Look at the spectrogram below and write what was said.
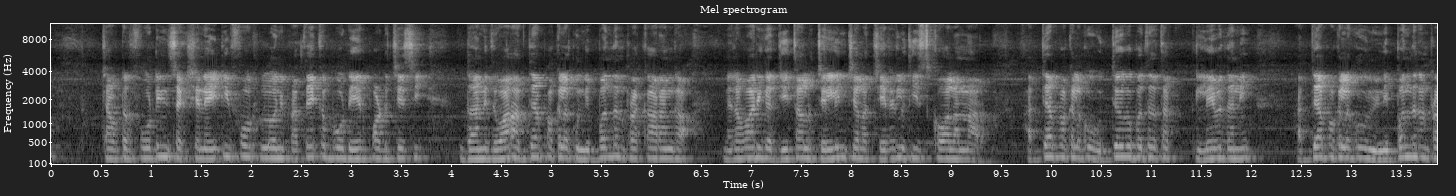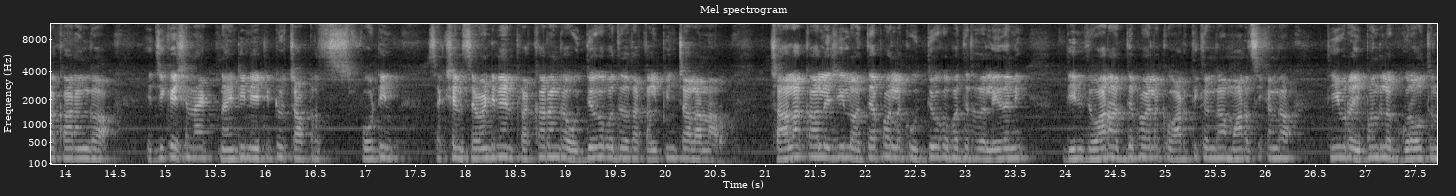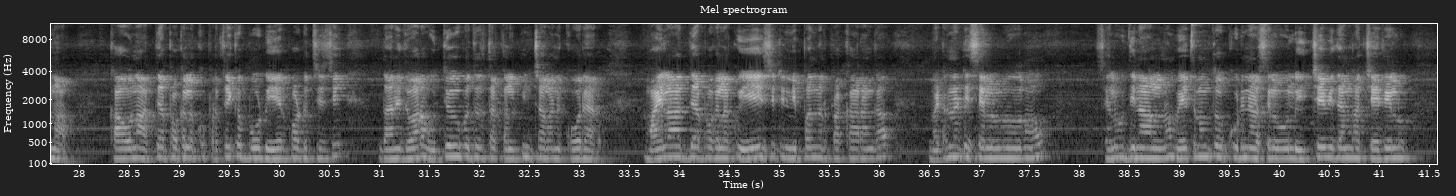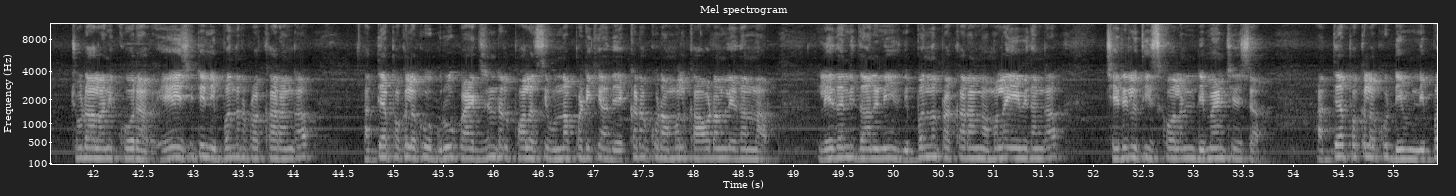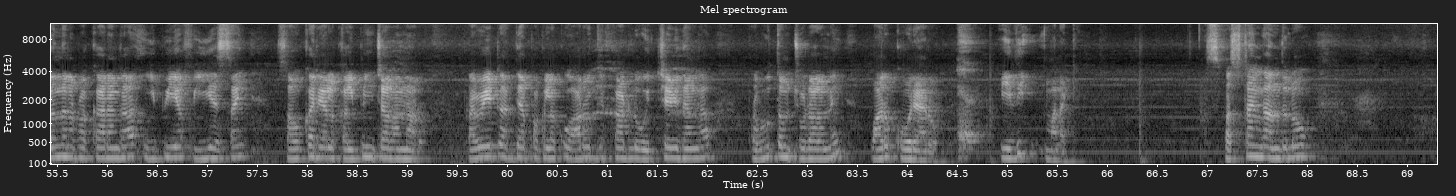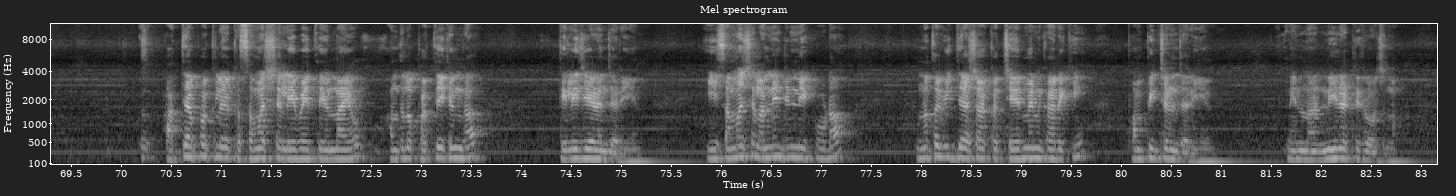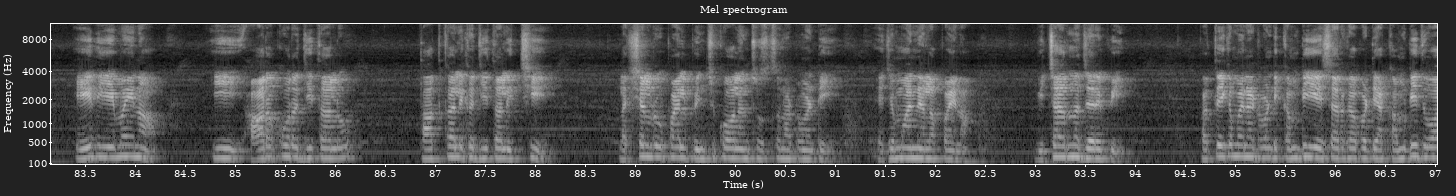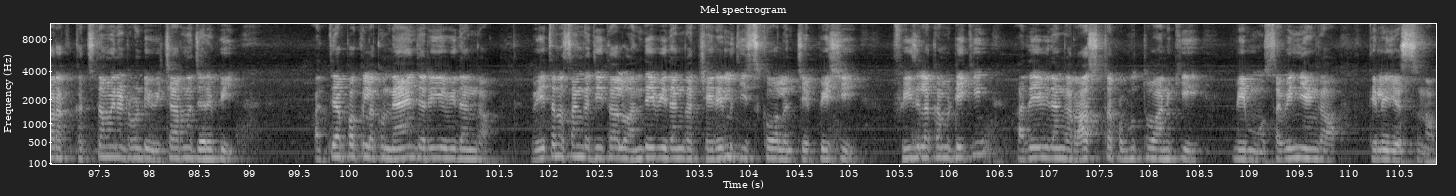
chapter fourteen section eighty ఫోర్లోని ప్రత్యేక బోర్డు ఏర్పాటు చేసి దాని ద్వారా అధ్యాపకులకు నిబంధన ప్రకారంగా నెలవారీగా జీతాలు చెల్లించేలా చర్యలు తీసుకోవాలన్నారు. అధ్యాపకులకు ఉద్యోగ భద్రత లేదని అధ్యాపకులకు నిబంధన ప్రకారంగా education act nineteen eighty two chapter fourteen section seventy nine ప్రకారంగా ఉద్యోగ భద్రత కల్పించాలన్నారు. చాలా కాలేజీల్లో అధ్యాపకులకు ఉద్యోగ భద్రత లేదని దీని ద్వారా అధ్యాపకులకు ఆర్థికంగా మానసికంగా తీవ్ర ఇబ్బందులకు గురవుతున్నారు. కావున అధ్యాపకులకు ప్రత్యేక బోర్డు ఏర్పాటు చేసి దాని ద్వారా ఉద్యోగ భద్రత కల్పించాలని కోరారు. మహిళా అధ్యాపకులకు ఏఐసిటి నిబంధన ప్రకారంగా మెటర్నిటీ సెలవులను సెలవు దినాలను వేతనంతో కూడిన సెలవులు ఇచ్చే విధంగా చర్యలు చూడాలని కోరారు. ఏఐసిటి నిబంధన ప్రకారంగా అధ్యాపకులకు గ్రూప్ యాక్సిడెంటల్ పాలసీ ఉన్నప్పటికీ అది ఎక్కడ కూడా అమలు కావడం లేదన్నారు. లేదని దానిని నిబంధన ప్రకారంగా అమలయ్యే విధంగా చర్యలు తీసుకోవాలని డిమాండ్ చేశారు. అధ్యాపకులకు డి నిబంధన ప్రకారంగా ఈపీఎఫ్ ఈఎస్ఐ సౌకర్యాలు కల్పించాలన్నారు. ప్రైవేటు అధ్యాపకులకు ఆరోగ్య కార్డులు వచ్చే విధంగా ప్రభుత్వం చూడాలని వారు కోరారు. ఇది మనకి. స్పష్టంగా అందులో అధ్యాపకుల యొక్క సమస్యలు ఏవైతే ఉన్నాయో అందులో ప్రత్యేకంగా తెలియజేయడం జరిగింది. ఈ సమస్యలన్నింటినీ కూడా ఉన్నత విద్యాశాఖ చైర్మన్ గారికి పంపించడం జరిగింది. నిన్న నిన్నటి రోజున. ఏది ఏమైనా ఈ ఆరకూర జీతాలు తాత్కాలిక జీతాలు ఇచ్చి లక్షల రూపాయలు పెంచుకోవాలని చూస్తున్నటువంటి యజమాన్యాలపైన విచారణ జరిపి ప్రత్యేకమైనటువంటి కమిటీ వేశారు కాబట్టి ఆ కమిటీ ద్వారా ఖచ్చితమైనటువంటి విచారణ జరిపి అధ్యాపకులకు న్యాయం జరిగే విధంగా వేతన సంఘ జీతాలు అందే విధంగా చర్యలు తీసుకోవాలని చెప్పేసి ఫీజుల కమిటీకి అదేవిధంగా రాష్ట్ర ప్రభుత్వానికి మేము సవినయంగా తెలియజేస్తున్నాం.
